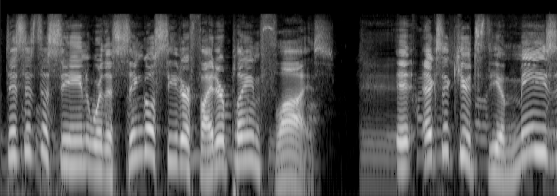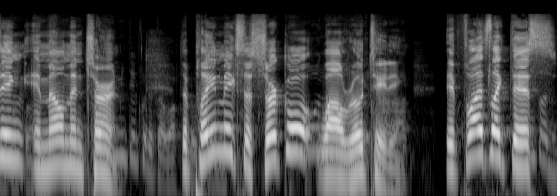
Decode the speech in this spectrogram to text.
this is the scene where the single-seater fighter plane flies. Eh, it executes the amazing Immelmann turn. The plane makes a circle while rotating. It flies like this.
